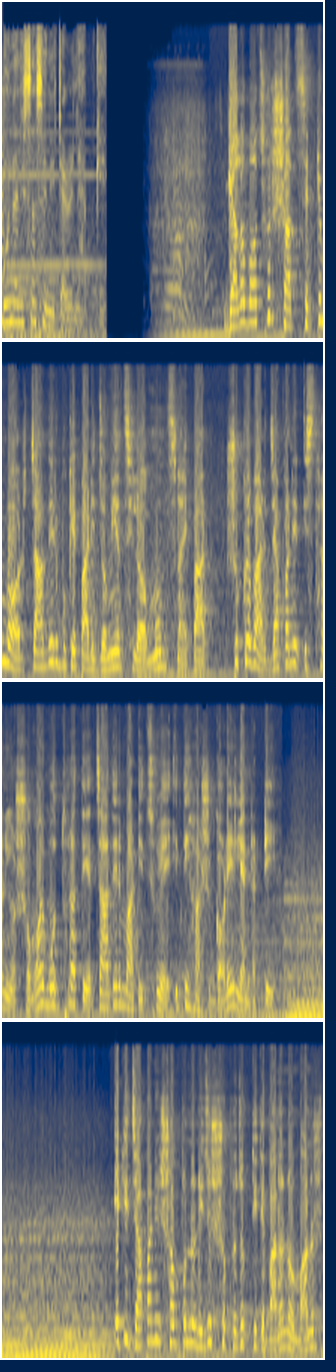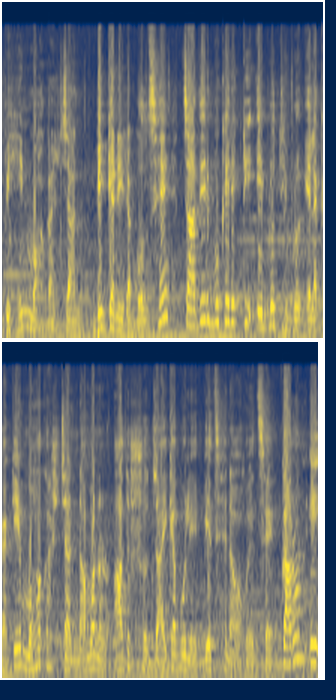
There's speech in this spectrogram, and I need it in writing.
মোনালিসা স্যানিটারি ন্যাপকিন। গেল বছর সাত সেপ্টেম্বর চাঁদের বুকে পাড়ি জমিয়েছিল মুন স্নাইপার। শুক্রবার জাপানের স্থানীয় সময় মধ্যরাতে চাঁদের মাটি ছুঁয়ে ইতিহাস গড়ে ল্যান্ডারটি। এটি জাপানের সম্পূর্ণ নিজস্ব প্রযুক্তিতে বানানো মানুষবিহীন মহাকাশযান বিজ্ঞানীরা বলছে, চাঁদের বুকের একটি এবড়ো থেবড়ো এলাকাকে মহাকাশযান নামানোর আদর্শ জায়গা বলে বেছে নেওয়া হয়েছে। কারণ এই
